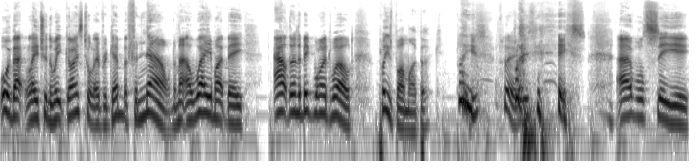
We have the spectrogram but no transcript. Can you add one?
We'll be back later in the week, guys, to all over again. But for now, no matter where you might be, out there in the big wide world, please buy my book. Please, please, please. And we'll see you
